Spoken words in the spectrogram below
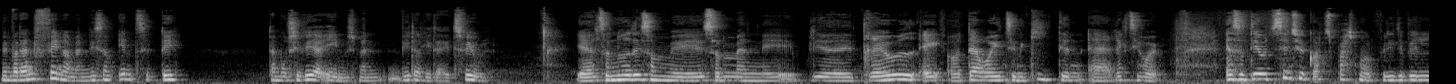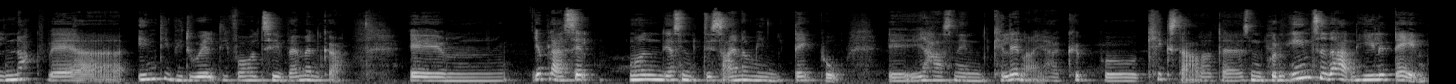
men hvordan finder man ligesom ind til det, der motiverer en, hvis man vidderligt er i tvivl? Ja, altså noget af det, som, øh, som man øh, bliver drevet af, og der hvor ens energi, den er rigtig høj. Altså det er jo et sindssygt godt spørgsmål, fordi det vil nok være individuelt i forhold til, hvad man gør. Øh, jeg plejer selv, måden jeg sådan designer min dag på, øh, jeg har sådan en kalender, jeg har købt på Kickstarter, der er sådan, på den ene side, der har den hele dagen.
